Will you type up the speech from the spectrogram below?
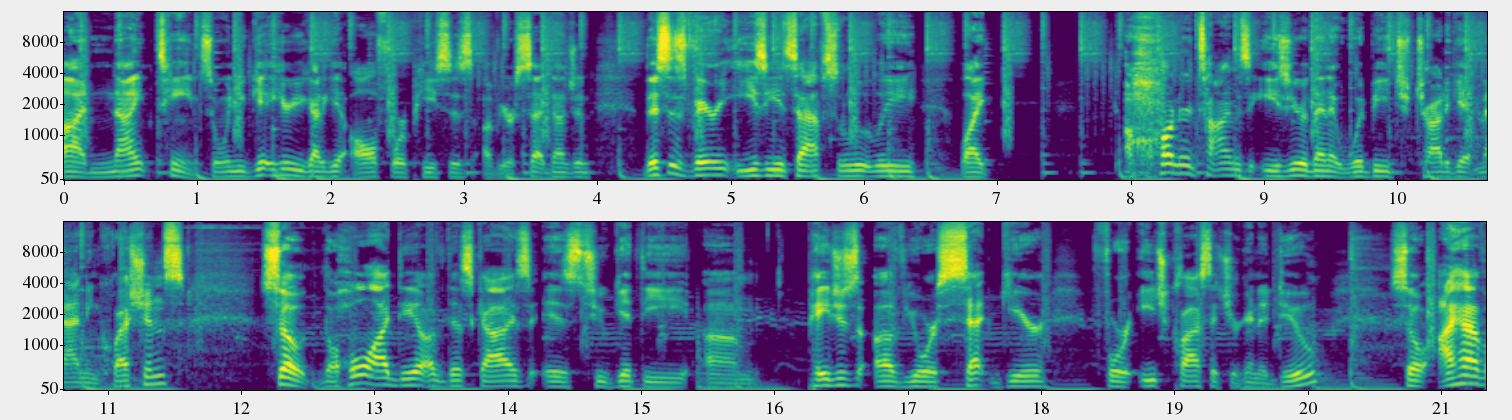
uh, 19. So when you get here, you got to get all four pieces of your set dungeon. This is very easy. It's absolutely like a hundred times easier than it would be to try to get maddening questions. So the whole idea of this, guys, is to get the um, pages of your set gear for each class that you're going to do. So I have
